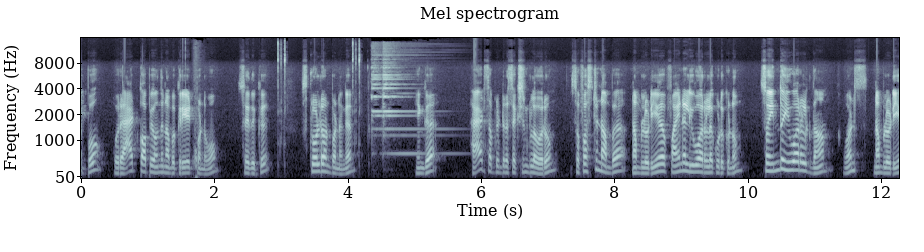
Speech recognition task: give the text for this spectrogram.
இப்போ ஒரு ஆட் காப்பியை வந்து நம்ம க்ரியேட் பண்ணுவோம். ஸோ இதுக்கு ஸ்க்ரோல் டவுன் பண்ணுங்கள் இங்கே ஆட்ஸ் அப்படின்ற செக்ஷனுக்குள்ளே வரும். ஸோ ஃபஸ்ட்டு நம்ம நம்மளுடைய ஃபைனல் யூஆர்எல் கொடுக்கணும். ஸோ இந்த யூஆர்எலுக்கு தான் ஒன்ஸ் நம்மளுடைய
